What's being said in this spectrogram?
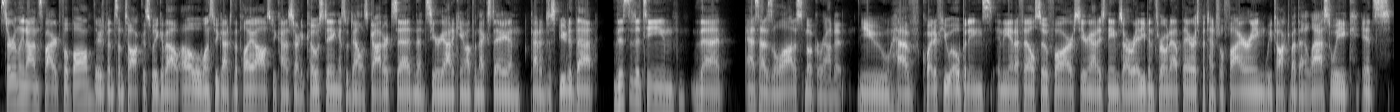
Certainly not inspired football. There's been some talk this week about, oh, well, once we got to the playoffs, we kind of started coasting. That's what Dallas Goedert said. And then Sirianni came out the next day and kind of disputed that. This is a team that as has a lot of smoke around it. You have quite a few openings in the NFL so far. Sirianni's name's already been thrown out there as potential firing. We talked about that last week. It's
